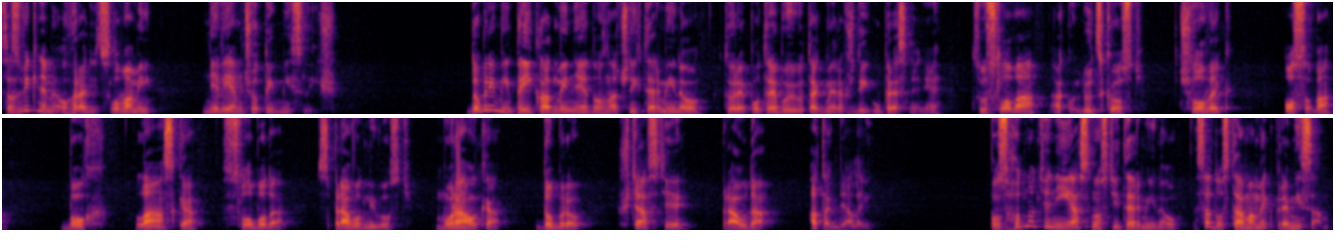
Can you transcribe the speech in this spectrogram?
sa zvykneme ohradiť slovami neviem, čo ty myslíš. Dobrými príkladmi nejednoznačných termínov, ktoré potrebujú takmer vždy upresnenie, sú slova ako ľudskosť, človek, osoba, boh, láska, sloboda, spravodlivosť, morálka, dobro, šťastie, pravda a tak ďalej. Po zhodnotení jasnosti termínov sa dostávame k premisám,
